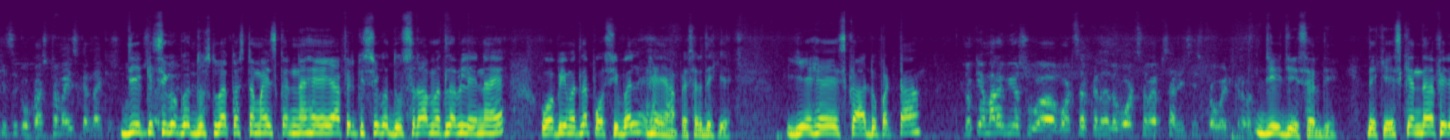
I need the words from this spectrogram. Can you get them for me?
किसी को कस्टमाइज करना है किसी जी किसी को दूसरा कस्टमाइज करना है या फिर किसी को दूसरा मतलब लेना है वो भी मतलब पॉसिबल है यहाँ पे सर देखिए। ये है इसका दुपट्टा। जो कि हमारा व्यूअर्स व्हाट्सएप करता है तो व्हाट्सएप ऐप सारी चीज़ प्रोवाइड करवा जी जी सर जी। देखिए इसके अंदर फिर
